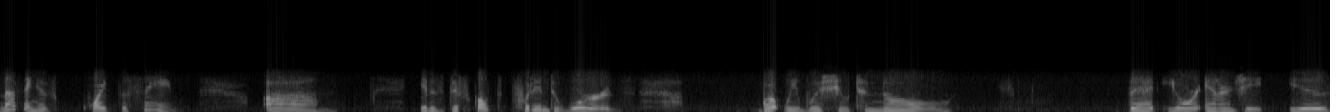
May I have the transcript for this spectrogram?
nothing is quite the same. Um, it is difficult to put into words, but we wish you to know that your energy is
